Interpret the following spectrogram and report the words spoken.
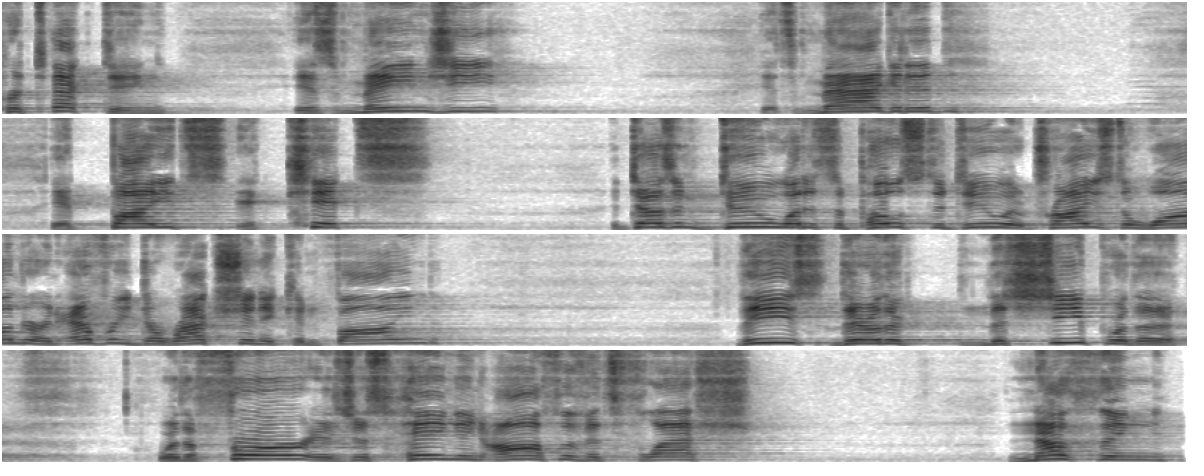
protecting is mangy, it's maggoted, it bites, it kicks, it doesn't do what it's supposed to do, it tries to wander in every direction it can find. These, they're the, the sheep where the, where the fur is just hanging off of its flesh. Nothing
